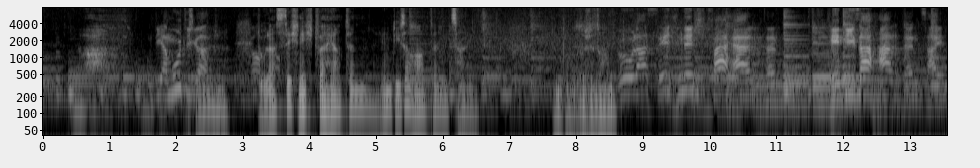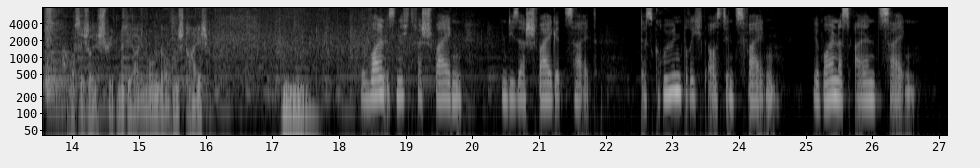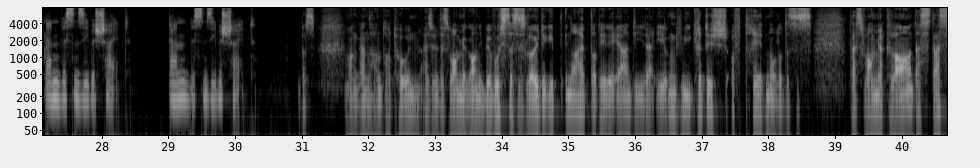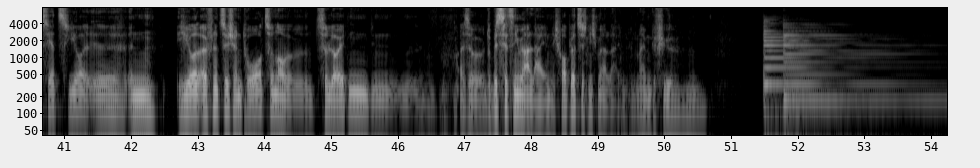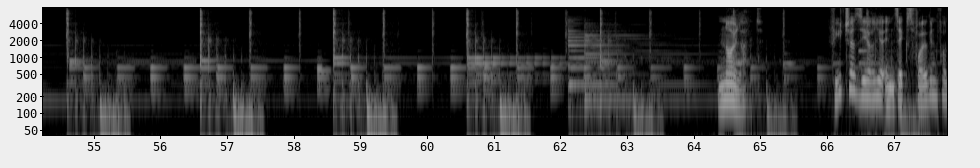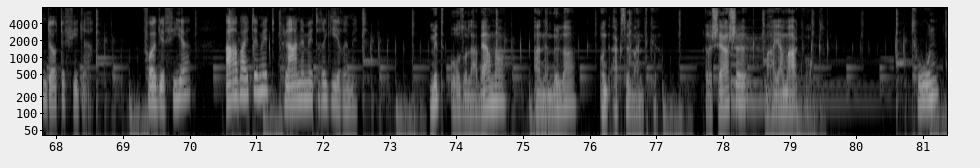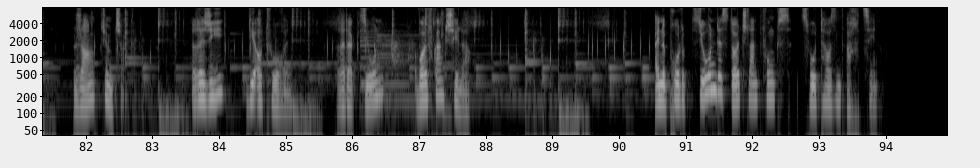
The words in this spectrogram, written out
Und die Ermutiger. Du lass dich nicht verhärten in dieser harten Zeit. Und solche Sachen. Du lass dich nicht verhärten in dieser harten Zeit. Aber sicherlich spielt mir die Erinnerung da auch einen Streich. Wir wollen es nicht verschweigen in dieser Schweigezeit. Das Grün bricht aus den Zweigen. Wir wollen das allen zeigen. Dann wissen sie Bescheid. Dann wissen sie Bescheid. Das war ein ganz anderer Ton. Also das war mir gar nicht bewusst, dass es Leute gibt innerhalb der DDR, die da irgendwie kritisch auftreten oder das ist, das war mir klar, dass das jetzt hier äh, ein hier öffnet sich ein Tor zu, einer, zu Leuten, also du bist jetzt nicht mehr allein. Ich war plötzlich nicht mehr allein in meinem Gefühl. Neuland. Feature-Serie in sechs Folgen von Dörte Fiedler. Folge 4 Arbeite mit, plane mit, regiere mit. Mit Ursula Werner, Anne Müller und Axel Wandke. Recherche Maja Markwort. Ton Jean Cimczak. Regie die Autorin. Redaktion Wolfgang Schiller. Eine Produktion des Deutschlandfunks 2018.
